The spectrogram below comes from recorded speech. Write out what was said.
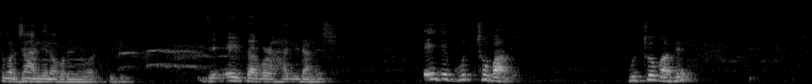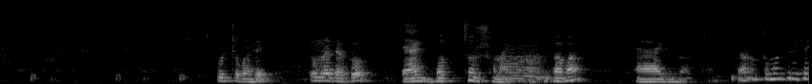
তোমার জাহাঙ্গীরনগর ইউনিভার্সিটি যে এই তারপর হাজি দানেশ, এই যে গুচ্ছ বাদে গুচ্ছ বাদে গুচ্ছ বাদে তোমরা দেখো এক বছর সময় পাবা। কি পাবা? এক বছর। কারণ তোমাদের এটা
